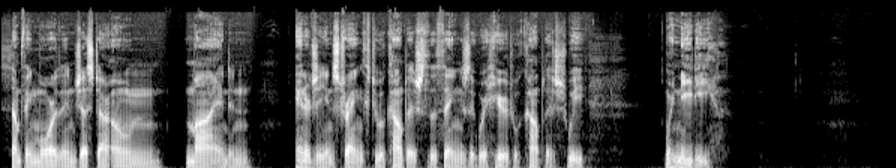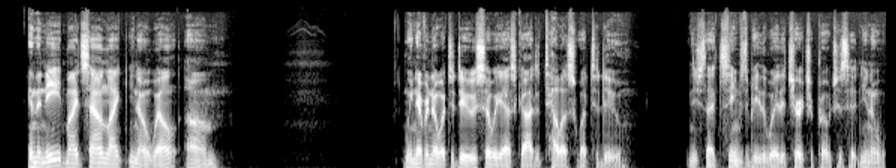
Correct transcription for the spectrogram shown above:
something more than just our own mind and energy and strength to accomplish the things that we're here to accomplish. We, we're needy. And the need might sound like, you know, well, um, we never know what to do, so we ask God to tell us what to do. That seems to be the way the church approaches it. You know,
